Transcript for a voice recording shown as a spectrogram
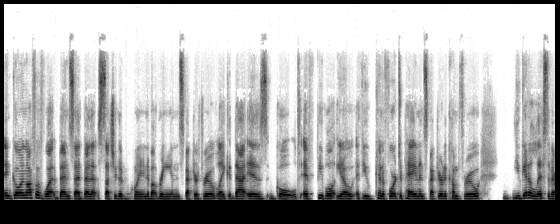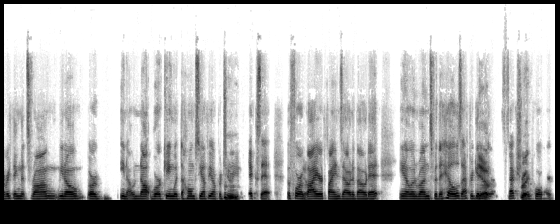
And going off of what Ben said, Ben, that's such a good point about bringing an inspector through. Like that is gold. If people, you know, if you can afford to pay an inspector to come through, you get a list of everything that's wrong, you know, or you know, not working with the home. So you have the opportunity mm-hmm. to fix it before a yep. buyer finds out about it, you know, and runs for the hills after getting yep inspection right. report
